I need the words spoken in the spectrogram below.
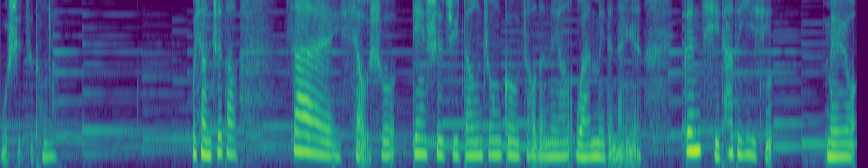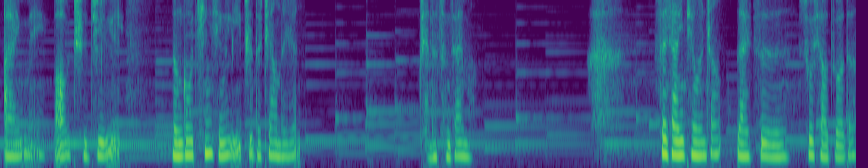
无师自通了。”我想知道，在小说、电视剧当中构造的那样完美的男人，跟其他的异性没有暧昧、保持距离、能够清醒理智的这样的人，真的存在吗？分享一篇文章，来自苏小作的。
